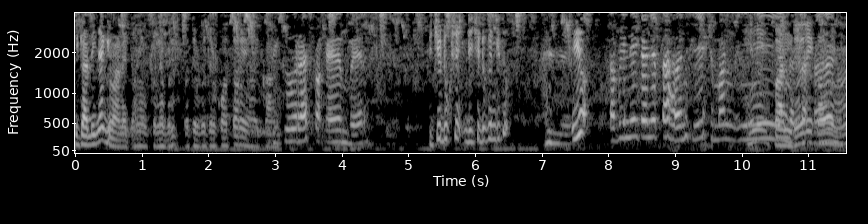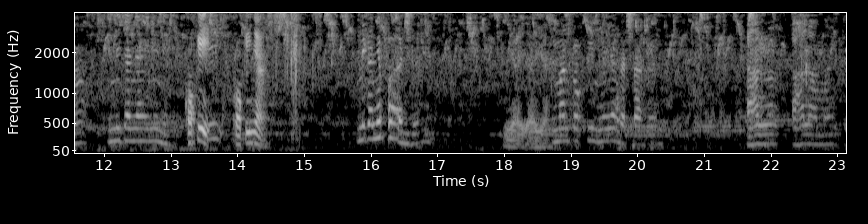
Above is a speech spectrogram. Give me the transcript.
Digantinya gimana itu? bener-bener betul-betul kotor ya ikan Dikuras pakai ember. Diciduk sih, dicidukin gitu. Iya. Tapi ini ikannya tahan sih, cuman ini, ini yang nggak bandel tahan. ikannya Ini kan yang ini nih. Koki, kokinya. Ini ikannya bandel. Iya, iya, iya. Cuman kokinya yang nggak tahan. Tahan tahan lama itu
